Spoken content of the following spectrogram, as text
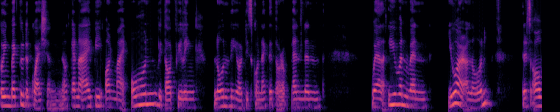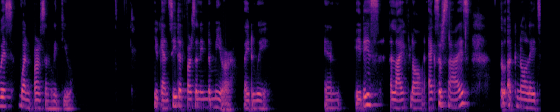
going back to the question you know can I be on my own without feeling lonely or disconnected or abandoned? Well even when you are alone there's always one person with you. You can see that person in the mirror by the way and it is a lifelong exercise to acknowledge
